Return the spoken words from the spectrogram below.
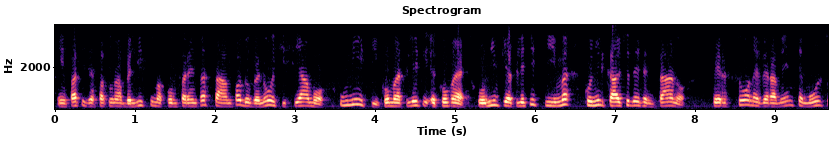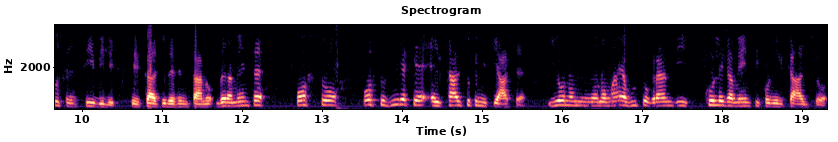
e infatti c'è stata una bellissima conferenza stampa dove noi ci siamo uniti come, atleti, come Olimpia Athletic Team con il calcio Desenzano. Persone veramente molto sensibili, il calcio Desenzano. Veramente posso, posso dire che è il calcio che mi piace. Io non, non ho mai avuto grandi collegamenti con il calcio,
